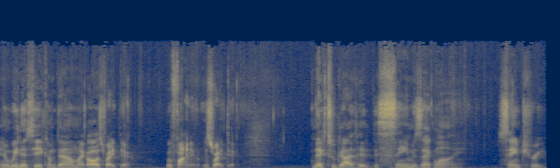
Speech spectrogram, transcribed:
and we didn't see it come down. I'm like, oh, it's right there. We'll find it. It's right there. Next two guys hit the same exact line, same tree.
